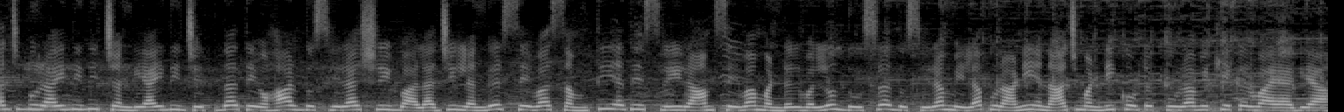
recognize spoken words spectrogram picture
ਅੱਜ ਬੁਰਾਈ ਦੀ ਦੀ ਚੰਗਿਆਈ ਦੀ ਜਿੱਤ ਦਾ ਤਿਉਹਾਰ ਦੁਸਹਿਰਾ ਸ਼੍ਰੀ ਬਾਲਾਜੀ ਲੰਗਰ ਸੇਵਾ ਸੰਮਤੀ ਅਤੇ ਸ੍ਰੀ ਰਾਮ ਸੇਵਾ ਮੰਡਲ ਵੱਲੋਂ ਦੂਸਰਾ ਦੁਸਹਿਰਾ ਮੇਲਾ ਪੁਰਾਣੀ ਅਨਾਜ ਮੰਡੀ ਕੋਟਕਪੂਰਾ ਵਿਖੇ ਕਰਵਾਇਆ ਗਿਆ।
